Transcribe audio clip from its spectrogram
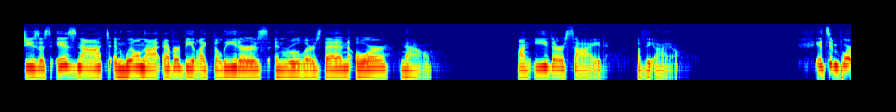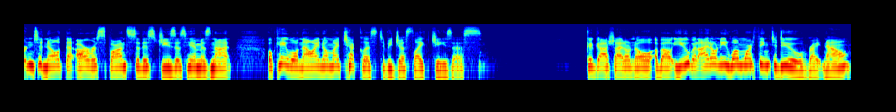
Jesus is not and will not ever be like the leaders and rulers then or now on either side of the aisle. It's important to note that our response to this Jesus hymn is not, okay, well, now I know my checklist to be just like Jesus. Good gosh, I don't know about you, but I don't need one more thing to do right now.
